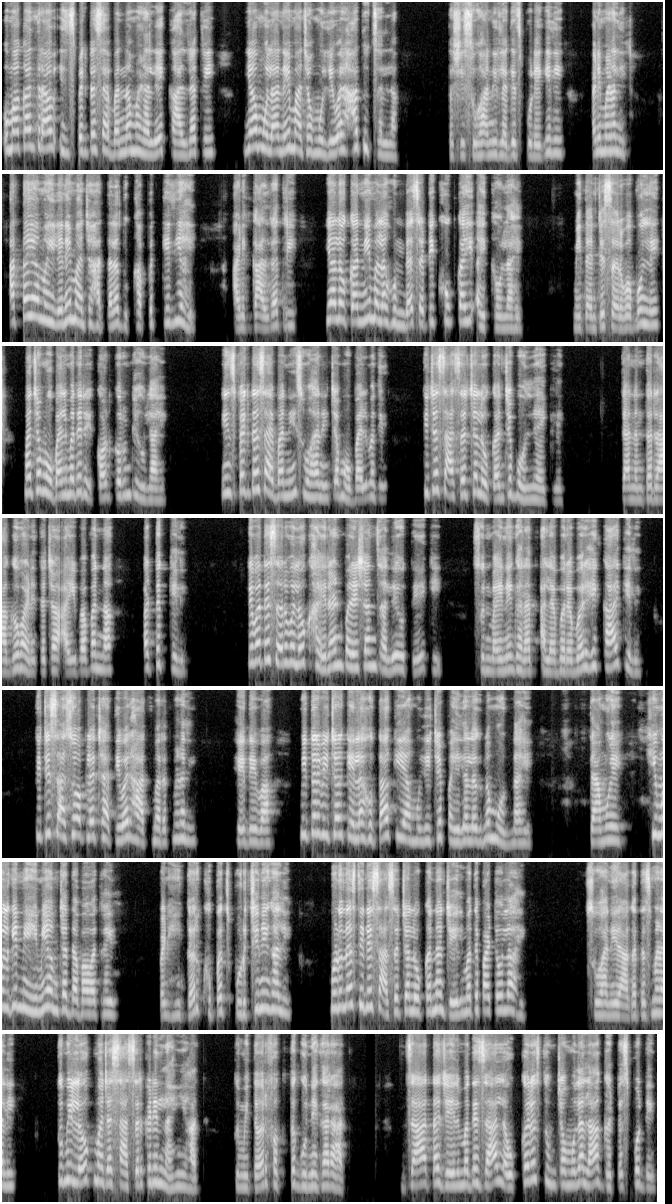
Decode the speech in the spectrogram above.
उमाकांत राव इन्स्पेक्टर साहेबांना म्हणाले काल रात्री या मुलाने माझ्या मुलीवर हात उचलला. तशी सुहानी लगेच पुढे गेली आणि म्हणाली आता या महिलेने माझ्या हाताला दुखापत केली आहे. आणि काल रात्री या लोकांनी मला हुंड्यासाठी खूप काही ऐकवलं आहे. मी त्यांचे सर्व बोलणे माझ्या मोबाईलमध्ये रेकॉर्ड करून ठेवलं आहे. इन्स्पेक्टर साहेबांनी सुहानीच्या मोबाईलमधील तिच्या सासरच्या लोकांचे बोलणे ऐकले. त्यानंतर राघव आणि त्याच्या आईबाबांना अटक केली. तेव्हा ते सर्व लोक हैराण परेशान झाले होते की सुनबाईने घरात आल्याबरोबर हे काय केले? तिची सासू आपल्या छातीवर हात मारत म्हणाली हे देवा मी तर विचार केला होता की या मुलीचे पहिलं लग्न मोडणं आहे. त्यामुळे ही मुलगी नेहमी आमच्या दबावात राहील. पण ही तर खूपच पुढची निघाली. म्हणूनच तिने सासरच्या लोकांना जेलमध्ये पाठवलं आहे. सुहानी रागातच म्हणाली तुम्ही लोक माझ्या सासरकडील नाही आहात. तुम्ही तर फक्त गुन्हेगार आहात. जा आता जेलमध्ये जा लवकरच तुमच्या मुलाला घटस्फोट देईन.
